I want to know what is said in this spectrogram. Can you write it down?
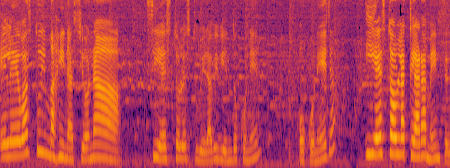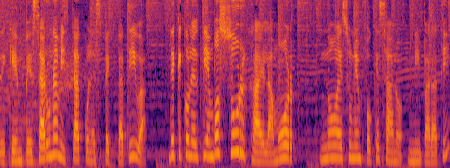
elevas tu imaginación a si esto lo estuviera viviendo con él o con ella. Y esto habla claramente de que empezar una amistad con la expectativa de que con el tiempo surja el amor no es un enfoque sano ni para ti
